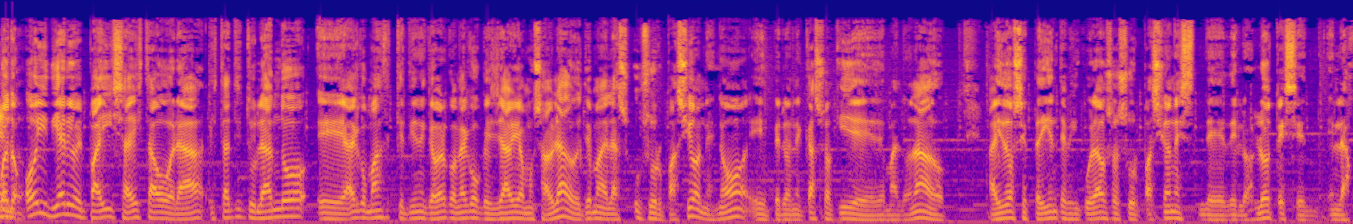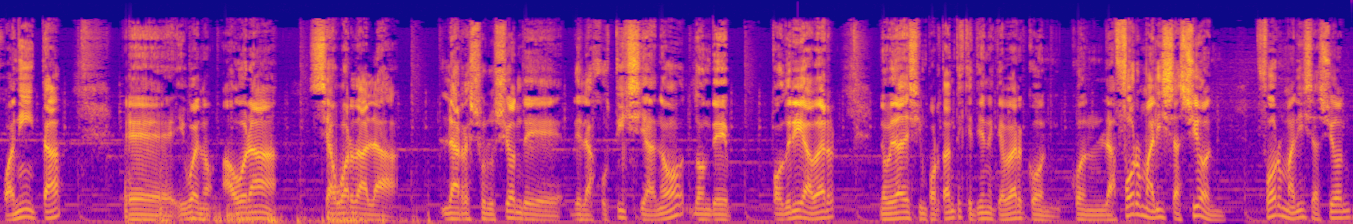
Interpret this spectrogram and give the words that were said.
bueno, hoy Diario del País a esta hora está titulando eh, algo más que tiene que ver con algo que ya habíamos hablado, el tema de las usurpaciones, ¿no? Eh, pero en el caso aquí de, Maldonado, hay dos expedientes vinculados a usurpaciones de, los lotes en, La Juanita, y bueno, ahora se aguarda la, la resolución de, de la justicia, ¿no? Donde podría haber novedades importantes que tienen que ver con, con la formalización, formalización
